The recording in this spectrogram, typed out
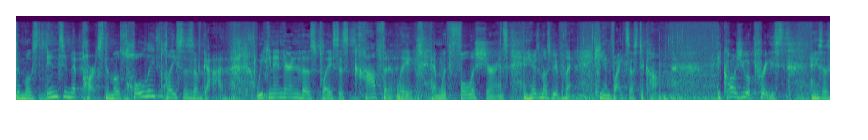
The most intimate parts, the most holy places of God. We can enter into those places confidently and with full assurance. And here's the most beautiful thing He invites us to come. He calls you a priest, and He says,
